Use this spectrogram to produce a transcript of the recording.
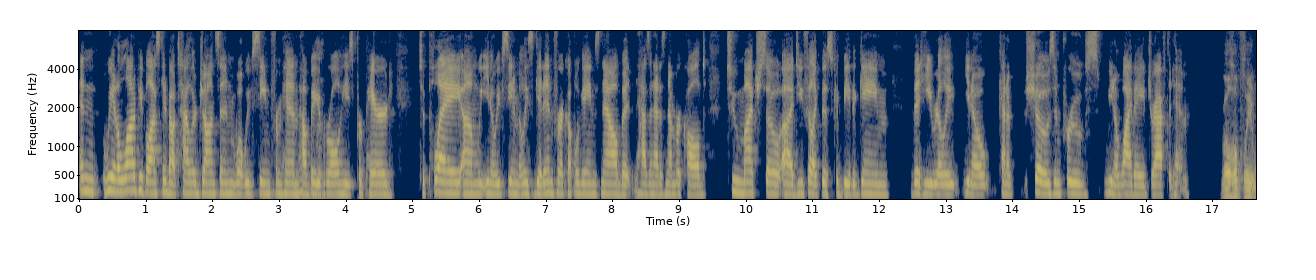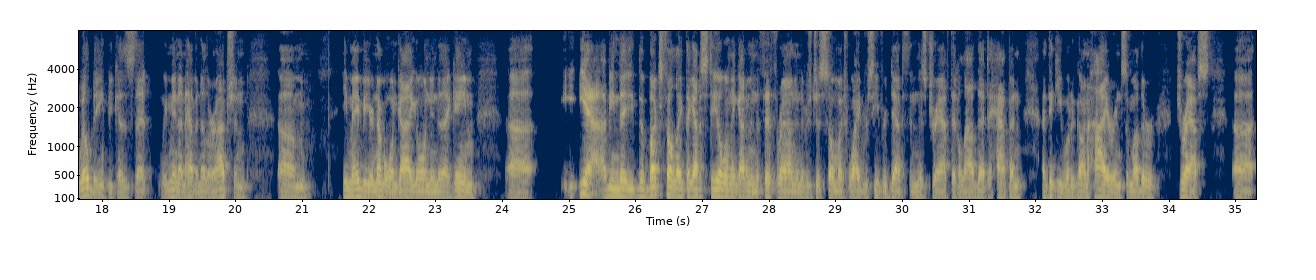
And we had a lot of people asking about Tyler Johnson, what we've seen from him, how big of a role he's prepared to play. Um, we, you know, we've seen him at least get in for a couple games now, but hasn't had his number called too much. So, uh, do you feel like this could be the game that he really, you know, kind of shows and proves, you know, why they drafted him. Well, hopefully it will be because that we may not have another option. Um, he may be your number one guy going into that game. Uh, yeah, I mean they, the Bucs felt like they got a steal when they got him in the fifth round, and there was just so much wide receiver depth in this draft that allowed that to happen. I think he would have gone higher in some other drafts. Uh,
